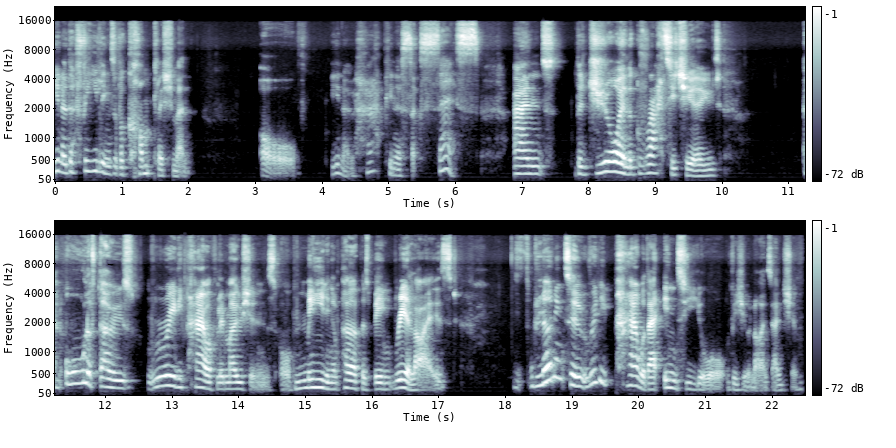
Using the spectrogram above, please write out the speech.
you know, the feelings of accomplishment, of, you know, happiness, success, and the joy and the gratitude and all of those really powerful emotions of meaning and purpose being realized, learning to really power that into your visualization.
